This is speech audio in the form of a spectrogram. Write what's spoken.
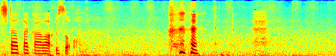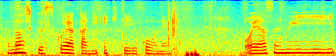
したたかは嘘。楽しく健やかに生きていこうね。おやすみ。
